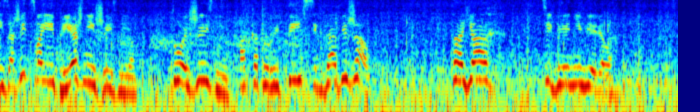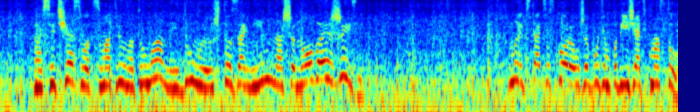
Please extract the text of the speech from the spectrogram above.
и зажить своей прежней жизнью. Той жизнью, от которой ты всегда бежал. А я тебе не верила. А сейчас вот смотрю на туман и думаю, что за ним наша новая жизнь. Мы, кстати, скоро уже будем подъезжать к мосту.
